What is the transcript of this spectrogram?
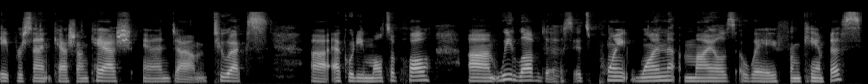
8% cash on cash, and um, 2x uh, equity multiple. Um, we love this. It's 0.1 miles away from campus.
